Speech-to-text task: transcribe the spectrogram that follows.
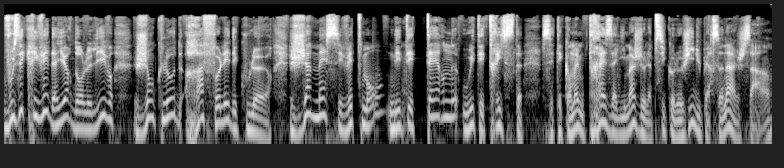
Vous écrivez d'ailleurs dans le livre Jean-Claude raffolait des couleurs. Jamais ses vêtements n'étaient ternes ou étaient tristes. C'était quand même très à l'image de la psychologie du personnage, ça. hein.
